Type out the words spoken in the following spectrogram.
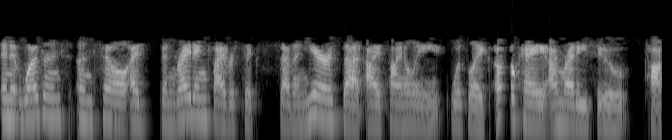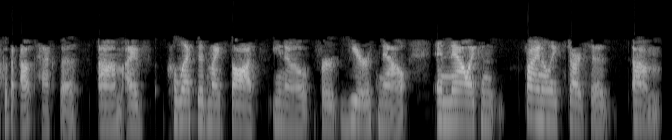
and it wasn't until I'd been writing five or six, seven years that I finally was like, okay, I'm ready to talk about Texas. Um, I've collected my thoughts, you know, for years now, and now I can finally start to um,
